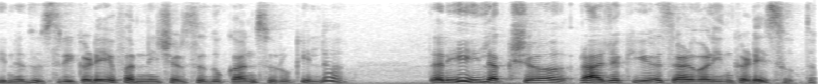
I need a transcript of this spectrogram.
तिनं दुसरीकडे फर्निचरचं दुकान सुरू केलं तरीही लक्ष राजकीय चळवळींकडेच होतं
